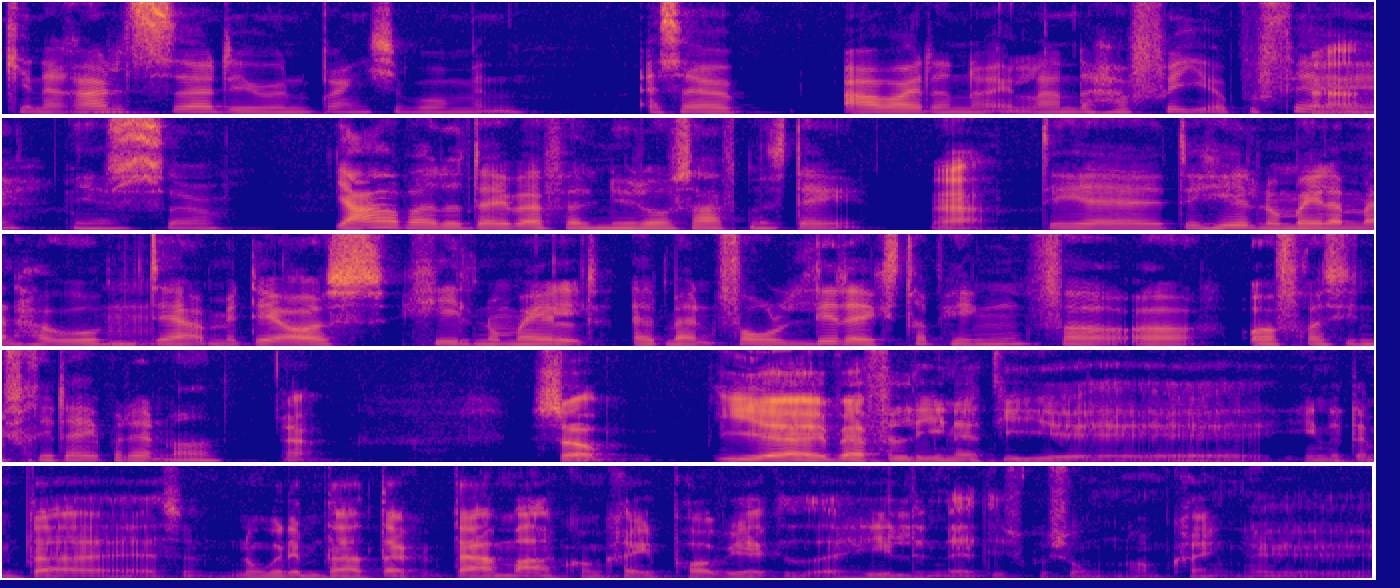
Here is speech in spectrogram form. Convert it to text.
Generelt så er det jo en branche, hvor man altså arbejder, når alle andre har fri og på ferie. Ja. Så Jeg arbejdede der i hvert fald nytårsaftensdag. Ja. Det er, det er helt normalt, at man har åbent Mm. der, men det er også helt normalt, at man får lidt ekstra penge for at ofre sin fridag på den måde. Så I er i hvert fald en af, de, øh, en af dem, der, er- altså, nogle af dem, der, der, der er meget konkret påvirket af hele den der diskussion omkring, øh,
